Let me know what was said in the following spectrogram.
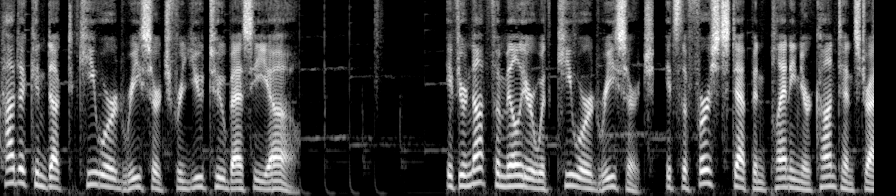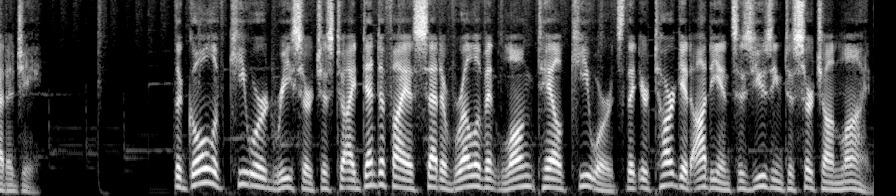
How to conduct keyword research for YouTube SEO. If you're not familiar with keyword research, it's the first step in planning your content strategy. The goal of keyword research is to identify a set of relevant long-tail keywords that your target audience is using to search online.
